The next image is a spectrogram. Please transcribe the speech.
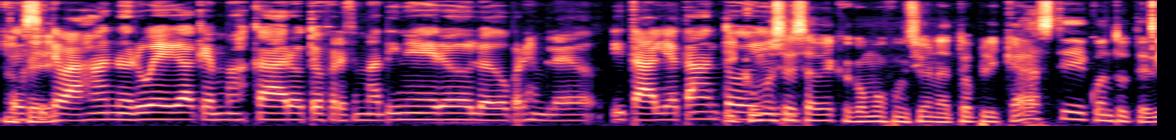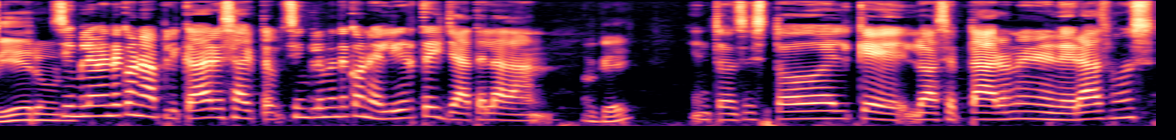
Entonces, si te vas a Noruega, que es más caro, te ofrecen más dinero. Luego, por ejemplo, Italia tanto. ¿Y cómo se sabe que cómo funciona? ¿Tú aplicaste? ¿Cuánto te dieron? Simplemente con aplicar, exacto. Simplemente con el irte ya te la dan. Ok. Entonces, todo el que lo aceptaron en el Erasmus,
